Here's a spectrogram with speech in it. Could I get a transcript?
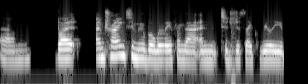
Um, but I'm trying to move away from that and to just like really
